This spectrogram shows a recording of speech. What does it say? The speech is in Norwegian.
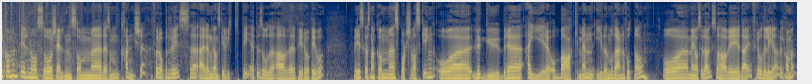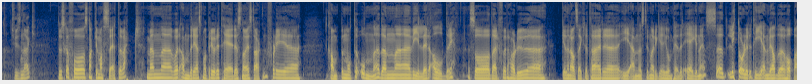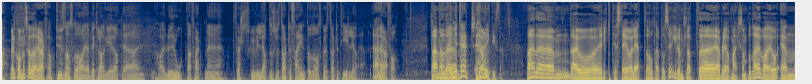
Velkommen til noe så sjelden som eh, det som kanskje, forhåpentligvis, er en ganske viktig episode av Pyro og Pivo. Vi skal snakke om eh, sportsvasking og eh, lugubre eiere og bakmenn i den moderne fotballen. Og med oss i dag så har vi deg, Frode Lia. Velkommen. Tusen takk. Du skal få snakke masse etter hvert, men vår andre gjest må prioriteres nå i starten, fordi kampen mot det onde, den hviler aldri. Så derfor har du generalsekretær eh, i Amnesty Norge, Jon Peder Egenes. Eh, litt dårligere tid enn vi hadde håpa. Velkommen skal du være, i hvert fall. Tusen takk skal du ha. Jeg beklager at jeg har rota fælt med Først skulle ville at du skulle starte seint, og nå skal du starte tidlig. Ja. Men i hvert fall. Takk for at jeg er invitert. Det er det viktigste. Nei, det, det, er jo riktig sted å lete, holdt jeg på å si. Grunnen til at eh, jeg ble oppmerksom på deg, var jo en,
